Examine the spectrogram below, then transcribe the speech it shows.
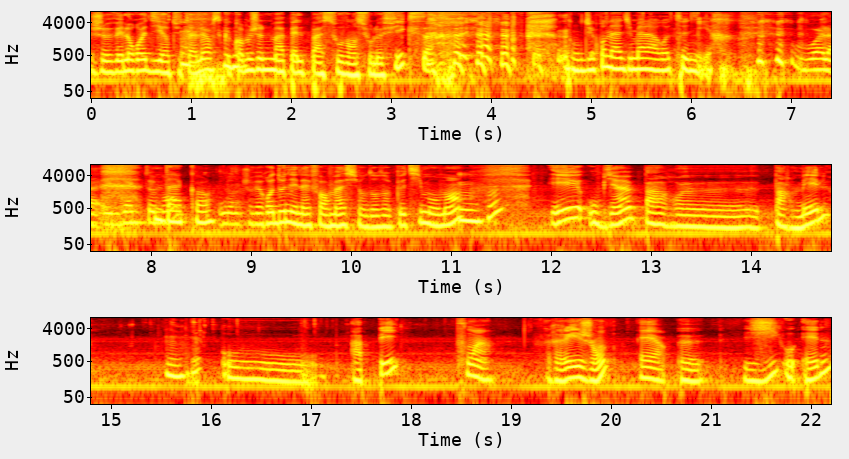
Je vais le redire tout à l'heure parce que comme je ne m'appelle pas souvent sur le fixe. Donc du coup, on a du mal à retenir. voilà, exactement. D'accord. Donc je vais redonner l'information dans un petit moment Mhm. et ou bien par, euh, par mail Mhm. au ap.région, R-E-J-O-N,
